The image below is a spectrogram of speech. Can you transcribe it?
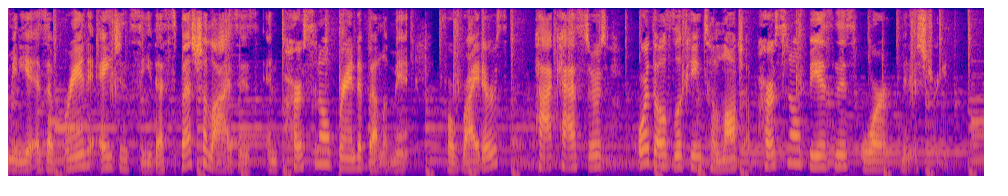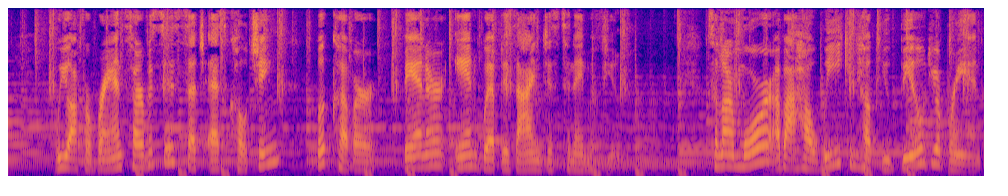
Media is a brand agency that specializes in personal brand development for writers, podcasters, or those looking to launch a personal business or ministry. We offer brand services such as coaching, book cover, banner, and web design, just to name a few. To learn more about how we can help you build your brand,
